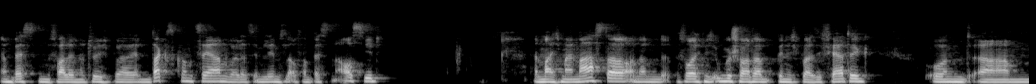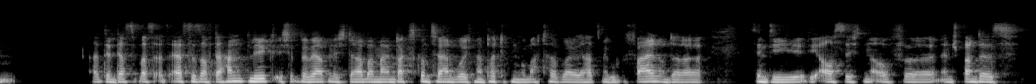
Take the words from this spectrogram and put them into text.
im besten Falle natürlich bei einem DAX-Konzern, weil das im Lebenslauf am besten aussieht. Dann mache ich meinen Master und dann, bevor ich mich umgeschaut habe, bin ich quasi fertig. Und ähm, das, was als erstes auf der Hand liegt, ich bewerbe mich da bei meinem DAX-Konzern, wo ich mein Praktikum gemacht habe, weil da hat es mir gut gefallen und da sind die, die Aussichten auf äh, ein entspanntes,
